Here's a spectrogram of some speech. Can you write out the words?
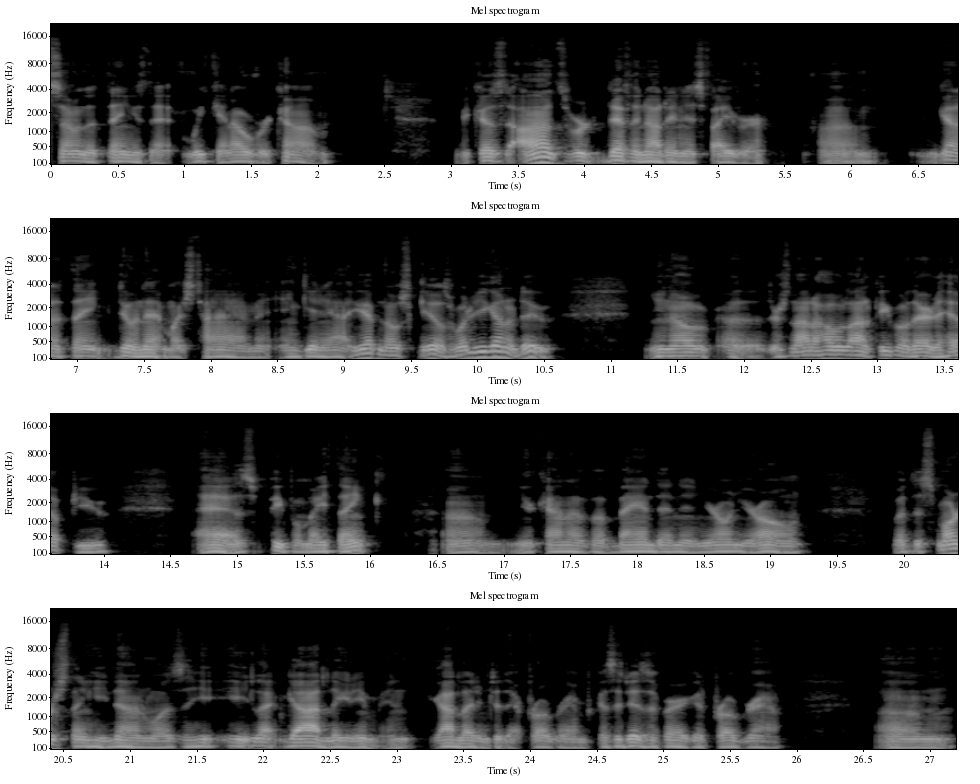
some of the things that we can overcome because the odds were definitely not in his favor. Um, you got to think doing that much time and, getting out, you have no skills. What are you going to do? You know, uh, there's not a whole lot of people there to help you, as people may think. Um, you're kind of abandoned and you're on your own. But the smartest thing he done was he, he let God lead him, and God led him to that program because it is a very good program. Um,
